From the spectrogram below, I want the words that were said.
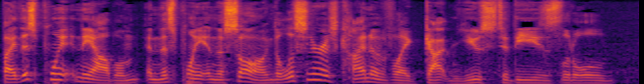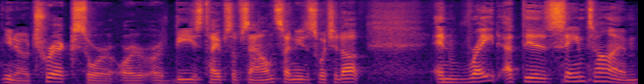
by this point in the album and this point in the song the listener has kind of like gotten used to these little you know tricks or or, or these types of sounds so i need to switch it up and right at the same time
